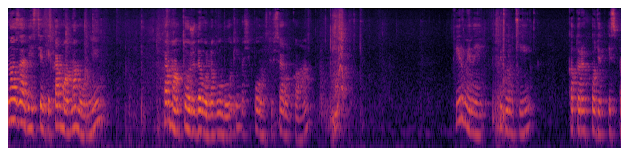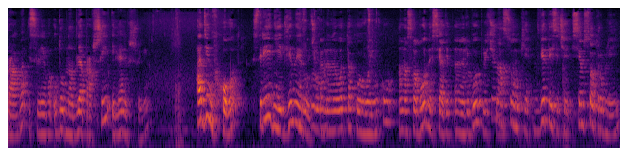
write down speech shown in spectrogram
На задней стенке карман на молнии. Карман тоже довольно глубокий, почти полностью вся рука. Фирменные бегунки, которые ходят и справа, и слева. Удобно для правши и для левши. Один вход, средние длинные ручки. Вырубленную вот такую выемку, она свободно сядет на любое плечо. Цена сумки 2700 рублей.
